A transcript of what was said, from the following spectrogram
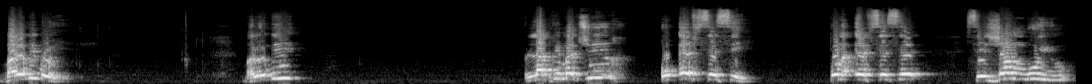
balobi boye balobi la primature au fcc mpo na fcc c'est jean mbuyu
